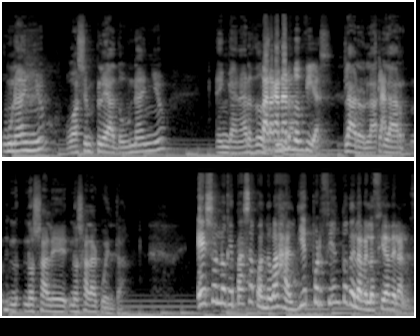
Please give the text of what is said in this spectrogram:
un año o has empleado un año en ganar dos Para ganar dos días. Claro, no, sale, no sale a cuenta. Eso es lo que pasa cuando vas al 10% de la velocidad de la luz.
